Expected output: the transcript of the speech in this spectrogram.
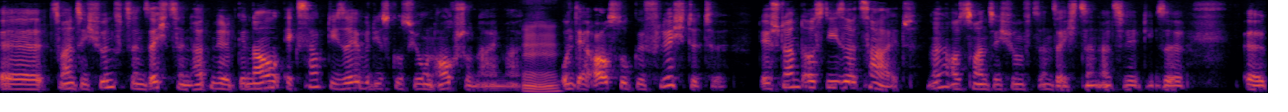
2015, äh, 16 hatten wir genau exakt dieselbe Diskussion auch schon einmal. Mhm. Und der Ausdruck Geflüchtete, der stammt aus dieser Zeit, ne, aus 2015, 16, als wir diese, äh,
